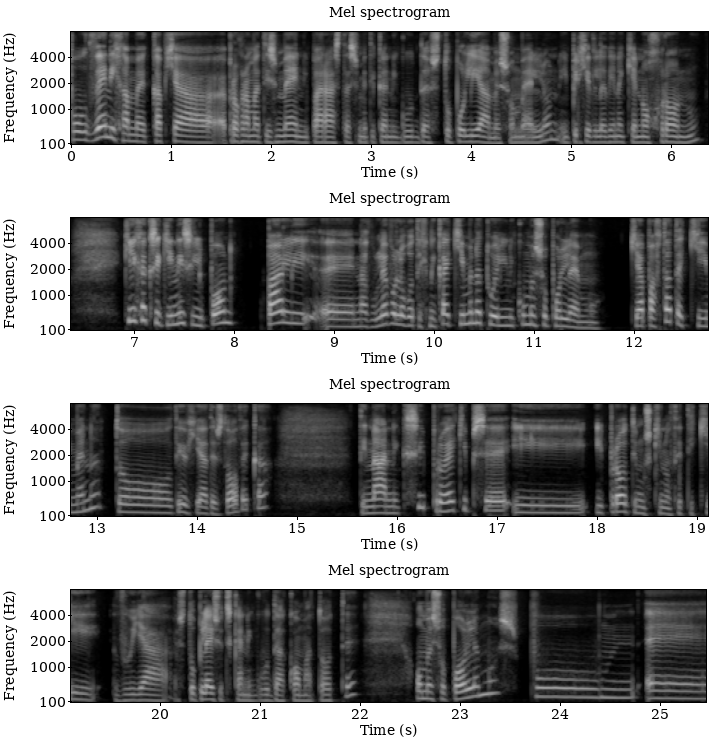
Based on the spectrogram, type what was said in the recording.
που δεν είχαμε κάποια προγραμματισμένη παράσταση με την Κανιγκούντα στο πολύ άμεσο μέλλον. Υπήρχε δηλαδή ένα κενό χρόνου. Και είχα ξεκινήσει λοιπόν πάλι ε, να δουλεύω λογοτεχνικά κείμενα του ελληνικού Μεσοπολέμου. Και από αυτά τα κείμενα το 2012 την Άνοιξη προέκυψε η, η πρώτη μου σκηνοθετική δουλειά στο πλαίσιο της Κανιγκούντα ακόμα τότε, ο Μεσοπόλεμος που, ε,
